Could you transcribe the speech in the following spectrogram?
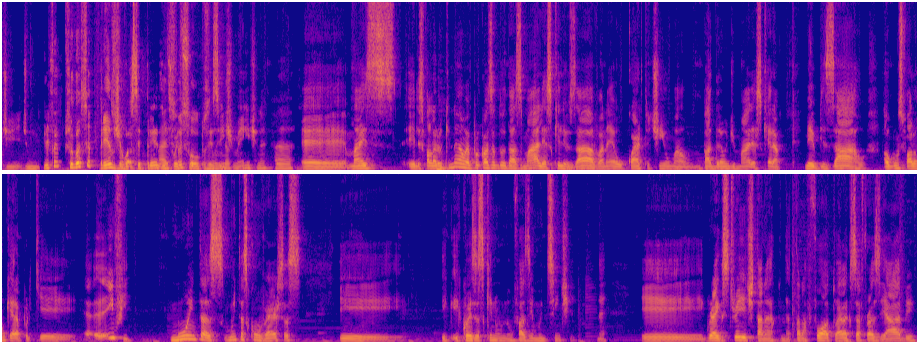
De, de um... Ele foi, chegou a ser preso. Chegou a ser preso, e foi, foi solto, solto recentemente, né? É. É, mas eles falaram que não, é por causa do, das malhas que ele usava, né? O quarto tinha uma, um padrão de malhas que era meio bizarro. Alguns falam que era porque, é, enfim, muitas muitas conversas e, e, e coisas que não, não, fazem muito sentido, né? E Greg Street tá na, tá na foto, Alex Afrasiabi,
